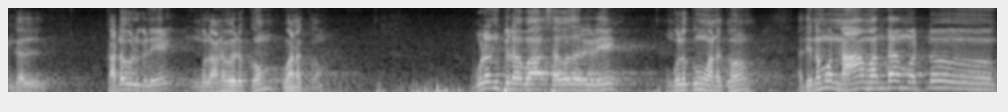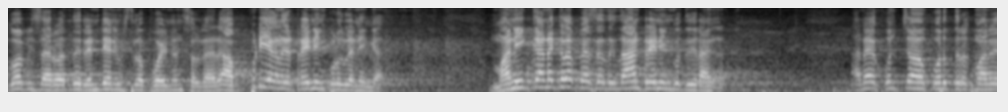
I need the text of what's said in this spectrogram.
எங்கள் கடவுள்களே உங்கள் அனைவருக்கும் வணக்கம். உடன்பிறவா சகோதரர்களே உங்களுக்கும் வணக்கம். அது என்னமோ நான் வந்தால் மட்டும் கோபி சார் வந்து ரெண்டே நிமிஷத்தில் போயிடணும்னு சொல்கிறாரு அப்படி எங்களுக்கு ட்ரைனிங் கொடுக்கல நீங்கள் மணிக்கணக்கில் பேசுறதுக்கு தான் ட்ரைனிங் கொடுத்துக்கிறாங்க. ஆனால் கொஞ்சம் பொறுத்து இருக்குமாறு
